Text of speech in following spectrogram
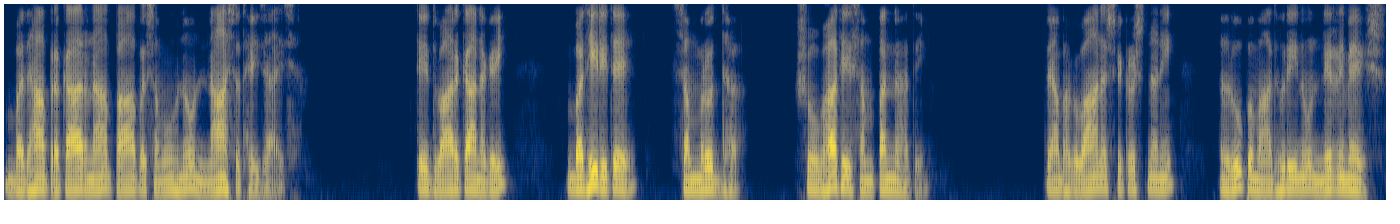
બધા પ્રકારના પાપ સમૂહનો નાશ થઈ જાય છે. તે દ્વારકા નગરી બધી રીતે સમૃદ્ધ શોભાથી સંપન્ન હતી. ત્યાં ભગવાન શ્રીકૃષ્ણની રૂપમાધુરીનું રૂપ નિર્નિમેષ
